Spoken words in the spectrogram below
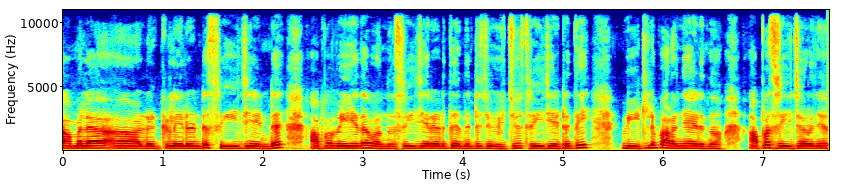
കമല അടുക്കളയിലുണ്ട്. ശ്രീജയുണ്ട്. അപ്പോൾ വേദ വന്നു. ശ്രീജയുടെ അടുത്ത് എന്നിട്ട് ചോദിച്ചു. ശ്രീജേട്ടത്തി വീട്ടിൽ പറഞ്ഞായിരുന്നു? അപ്പോൾ ശ്രീജ പറഞ്ഞു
